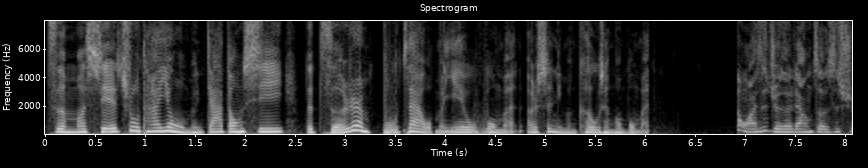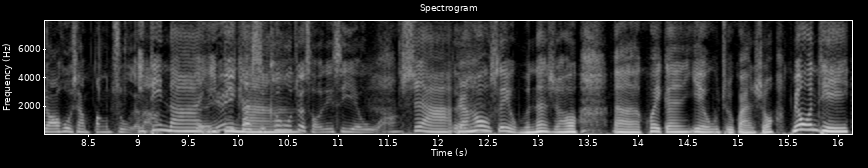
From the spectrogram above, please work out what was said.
怎么协助他用我们家东西的责任不在我们业务部门，而是你们客户成功部门。但我还是觉得两者是需要互相帮助的，一定的啊，一定的。因为一开始客户最熟一定是业务啊，是啊。然后，所以我们那时候呃会跟业务主管说没有问题。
